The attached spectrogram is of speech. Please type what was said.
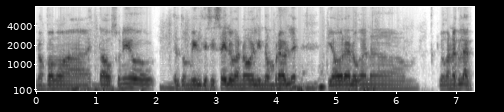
Nos vamos a Estados Unidos, el 2016 lo ganó el Innombrable, y ahora lo gana, lo gana Clark,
